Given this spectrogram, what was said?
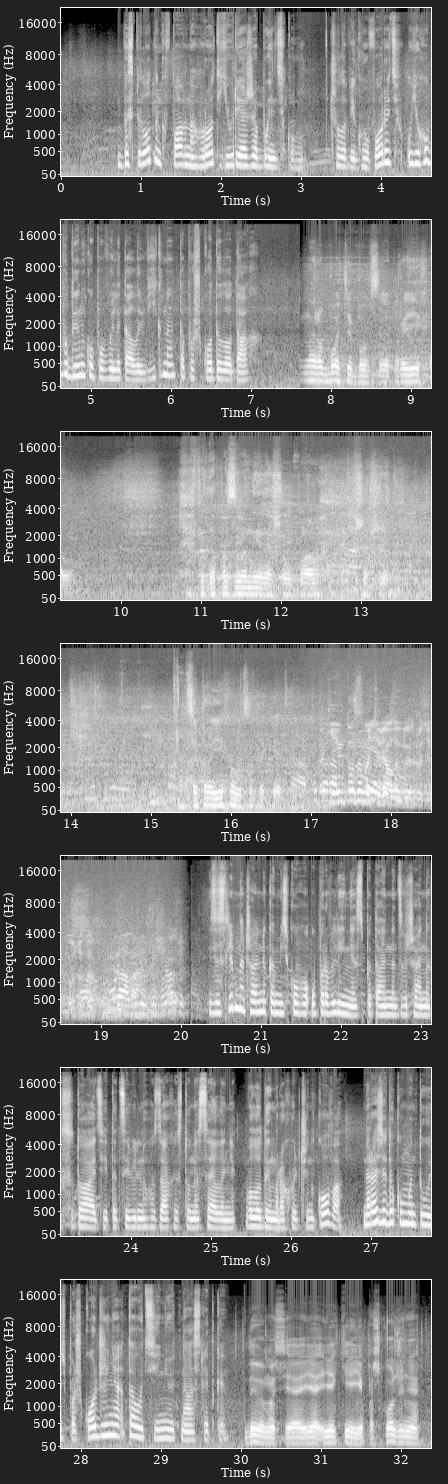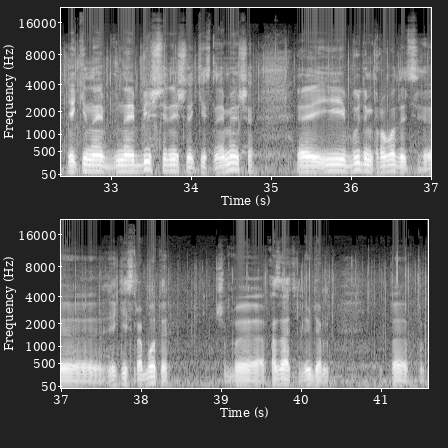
Безпілотник впав на город Юрія Жабинського. Чоловік говорить, у його будинку повилітали вікна та пошкодило дах. На роботі був, все, приїхав. Коли позвонили, що впав шахет. Це приїхав, це таке. Так їм теж матеріали вигрузять, теж так? Зі слів начальника міського управління з питань надзвичайних ситуацій та цивільного захисту населення Володимира Хольченкова, наразі документують пошкодження та оцінюють наслідки. Дивимося, я- які є пошкодження, які найбільш сильніші, якісь найменше. Е, І будемо проводити е, якісь роботи, щоб оказати людям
